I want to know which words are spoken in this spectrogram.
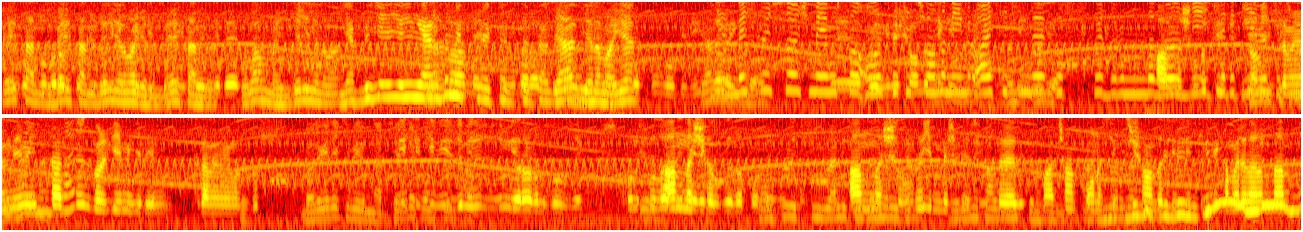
Beyefendi, beyefendi benim yanıma gelin. Beyefendi, dolanmayın. Gelin yanıma. Ya bir y- yardım etme. ta- ta- ta- Gel yanıma gel. 25 bin sonuç memur son 18 şu anda memur Aytekin de kod 0 durumunda bölgeye. 2 adet iğne işleme sekimi memnuniyet var. isterseniz bölgeye mi geleyim? Kıdem memurdur. Bölgedeki birimler. Çevre kontrolü. bizim yararımız olacak. Anlaşıldı. Anlaşıldı. 25 bin söyledik. Maçan 18 şu anda CCTV kameralarından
